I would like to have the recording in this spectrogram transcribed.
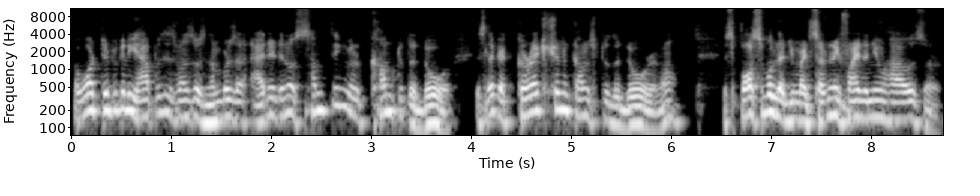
What typically happens is once those numbers are added, you know, something will come to the door. It's like a correction comes to the door, you know. It's possible that you might suddenly find a new house or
